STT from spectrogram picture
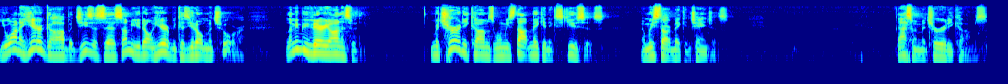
You want to hear God, but Jesus says some of you don't hear because you don't mature. Let me be very honest with you. Maturity comes when we stop making excuses and we start making changes. That's when maturity comes.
